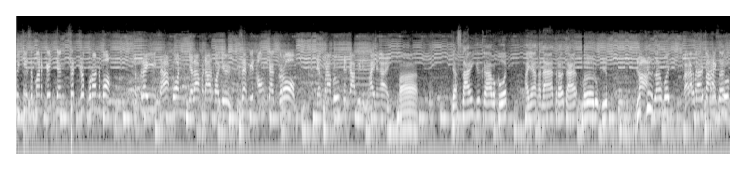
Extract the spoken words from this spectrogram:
គឺជាសមត្ថកិច្ចនិងសិទ្ធិគ្រប់គ្រាន់របស់មន្ត្រីសហព័ន្ធកីឡាបណ្ដារបស់យើងតែមានអង្គចៅក្រមទាំង5រូបធ្វើការវិនិច្ឆ័យនឹងឯងបាទជាក់ស្ដែងគឺការប្រកួតអាញាកណ្ដាត្រូវតែមើលរូបភាពយឺតយឺតឡើងវិញបាទមិនច្បាស់ឲ្យគួរ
